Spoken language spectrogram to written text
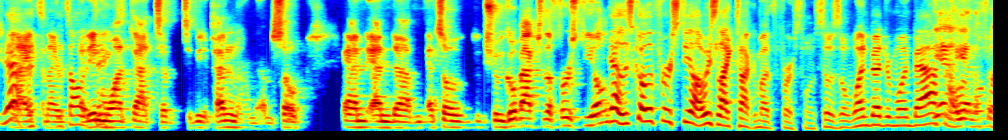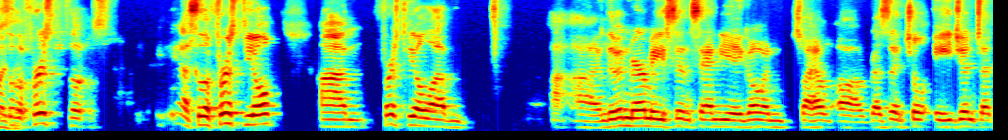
Yeah, and I, that's, and I, that's I didn't takes. want that to, to be dependent on them. So, and and um, and so, should we go back to the first deal? Yeah, let's go to the first deal. I always like talking about the first one. So, it's a one bedroom, one bath. Yeah, yeah. The, so it? the first, the, yeah. So the first deal, um, first deal, um, I live in Mira Mesa in San Diego, and so I have a residential agent at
